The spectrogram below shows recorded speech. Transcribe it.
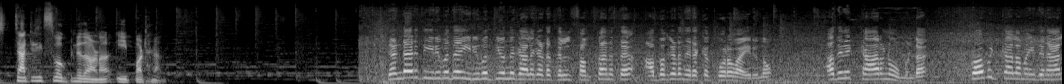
സ്റ്റാറ്റിസ്റ്റിക്സ് വകുപ്പിന്റെതാണ് ഈ പഠനം. രണ്ടായിരത്തി ഇരുപത് ഇരുപത്തിയൊന്ന് കാലഘട്ടത്തിൽ സംസ്ഥാനത്ത് അപകട നിരക്ക് കുറവായിരുന്നു. അതിന് കാരണവുമുണ്ട്. കോവിഡ് കാലമായതിനാൽ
